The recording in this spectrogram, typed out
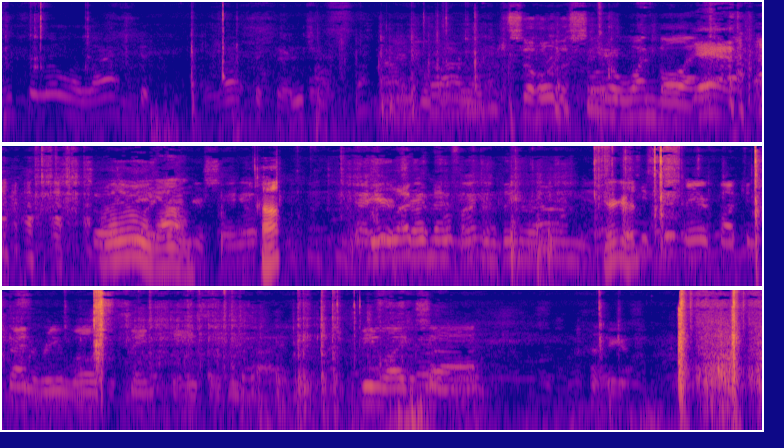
What's the little elastic, elastic there for? So hold the sling. one bullet. Yeah. So Where are you like, going? your sling up. Huh? Yeah, here, try to put mine in. You're good. He's sitting there fucking trying to reload the same case every time. Be like, uh, There you go.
